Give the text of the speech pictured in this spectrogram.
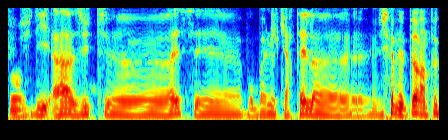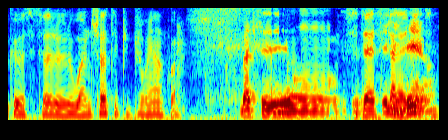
je me dit, ah zut, euh, ouais, c'est bon, bah, le cartel, j'avais peur un peu que ce soit le, one-shot et puis plus rien, quoi. Bah, c'était l'idée. Hein.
